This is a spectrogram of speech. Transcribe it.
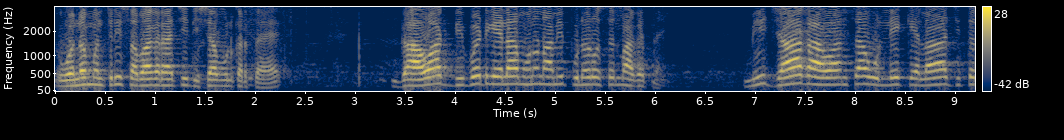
वनमंत्री सभागृहाची दिशाभूल करतायत. गावात बिबट गेला म्हणून आम्ही पुनर्वसन मागत नाही. मी ज्या गावांचा उल्लेख केला जिथं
